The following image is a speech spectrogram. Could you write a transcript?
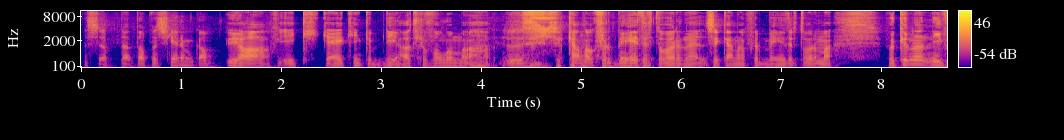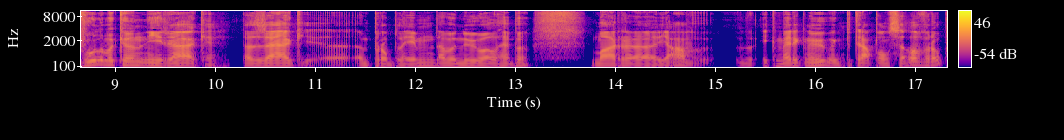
Dus dat dat op een scherm kan. Ja, ik, kijk, ik heb die uitgevonden, maar ze kan ook verbeterd worden. Hè. Ze kan ook verbeterd worden, maar we kunnen het niet voelen, we kunnen het niet ruiken. Dat is eigenlijk uh, een probleem dat we nu wel hebben. Maar uh, ja, ik merk nu, ik betrap onszelf erop,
